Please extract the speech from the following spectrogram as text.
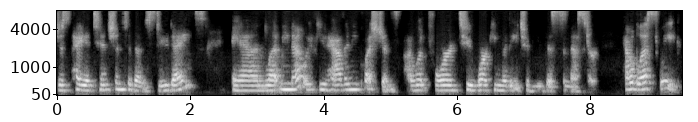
Just pay attention to those due dates and let me know if you have any questions. I look forward to working with each of you this semester. Have a blessed week.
